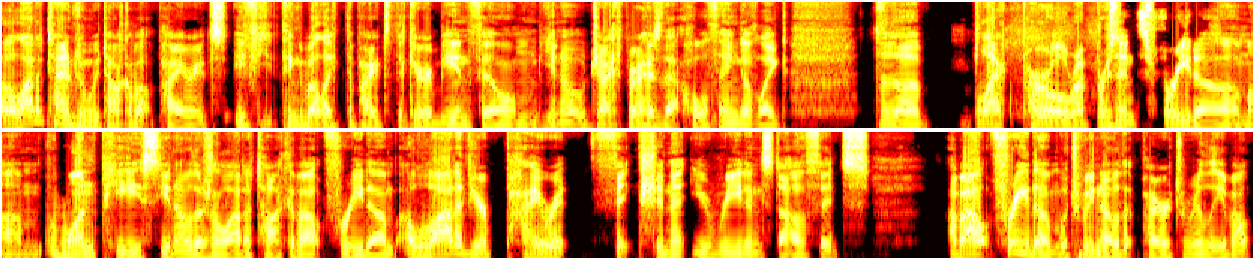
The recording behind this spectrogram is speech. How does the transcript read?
a lot of times when we talk about pirates, if you think about like the Pirates of the Caribbean film, you know, Jack Sparrow has that whole thing of like the Black Pearl represents freedom. Um, One Piece, you know, there's a lot of talk about freedom. A lot of your pirate fiction that you read and stuff, it's about freedom, which we know that pirates are really about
